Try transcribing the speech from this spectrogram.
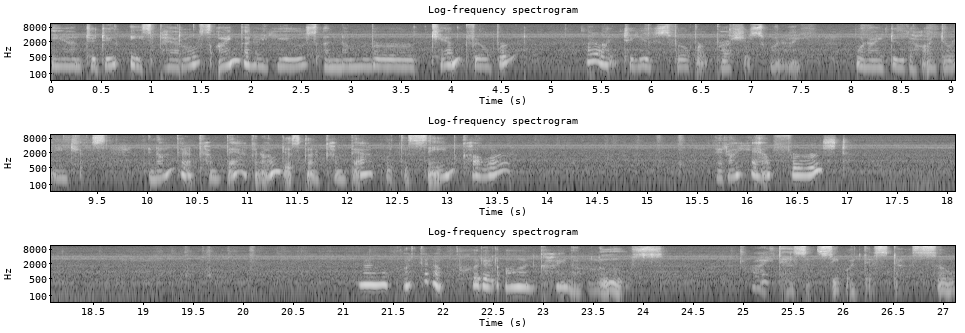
And to do these petals, I'm going to use a number 10 filbert. I like to use filbert brushes when I when I do the hydrangeas. And I'm going to come back and I'm just going to come back with the same color that I have first. Now I'm going to put it on kind of loose. Try this and see what this does. So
